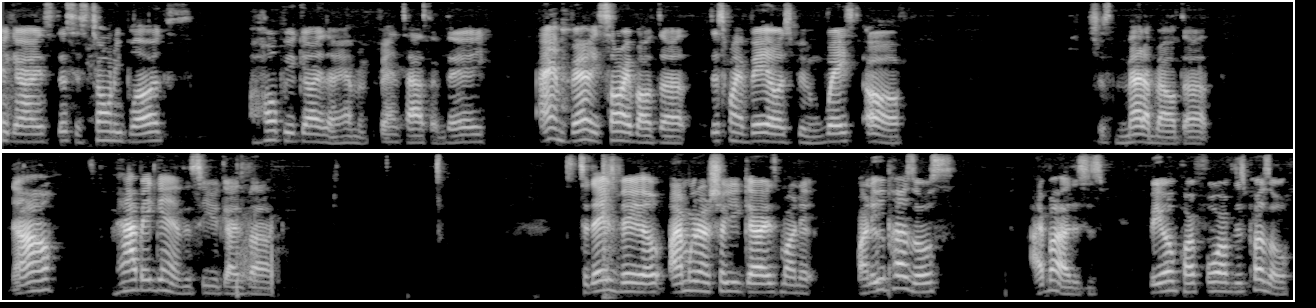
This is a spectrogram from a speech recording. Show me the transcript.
Hey guys, this is Tony Vlogs. I hope you guys are having a fantastic day. I am very sorry about that. This my video has been waste off. Just mad about that. Now, I'm happy again to see you guys back. Today's video, I'm gonna show you guys my new my new puzzles. I bought this is video part four of this puzzle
